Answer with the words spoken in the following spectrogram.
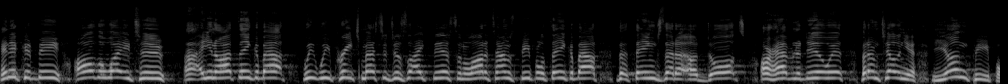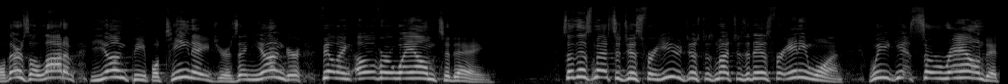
and it could be all the way to, uh, you know, I think about, we, we preach messages like this, and a lot of times people think about the things that adults are having to deal with. But I'm telling you, young people, there's a lot of young people, teenagers and younger, feeling overwhelmed today. So this message is for you just as much as it is for anyone. We get surrounded.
